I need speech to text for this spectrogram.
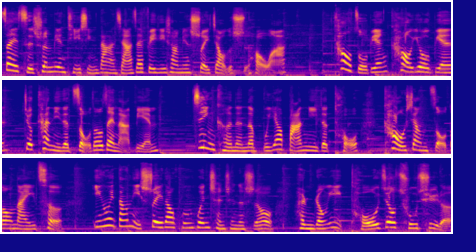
在此顺便提醒大家，在飞机上面睡觉的时候啊，靠左边、靠右边，就看你的走道在哪边，尽可能的不要把你的头靠向走道那一侧，因为当你睡到昏昏沉沉的时候，很容易头就出去了，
